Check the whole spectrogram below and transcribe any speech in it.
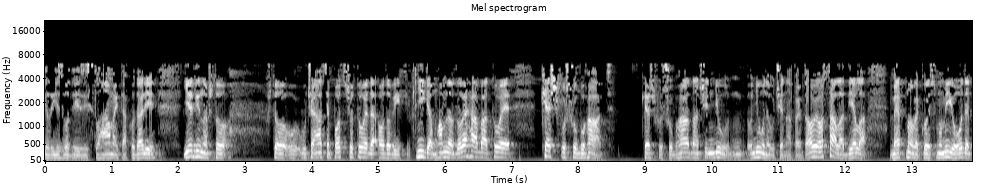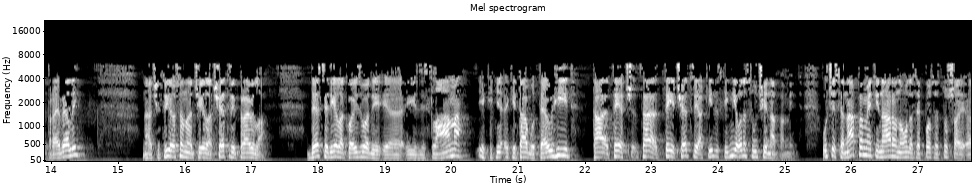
ili izvode iz islama i tako dalje. Jedino što što učenjaci potiču, to je da od ovih knjiga Muhammeda Lehaba, to je Kešfu Šubuhat. Kešfu Šubuhat, znači nju, nju ne uče napraviti. A ove ostala dijela metnove koje smo mi ovdje preveli, znači tri osnovna načela, četiri pravila, deset dijela koje izvodi e, iz Islama i Kitabu Teuhid, ta, te, ta, te četiri akidijske knjige, onda se uči na pamet. Uči se na pamet i naravno onda se posle slušaju, e,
